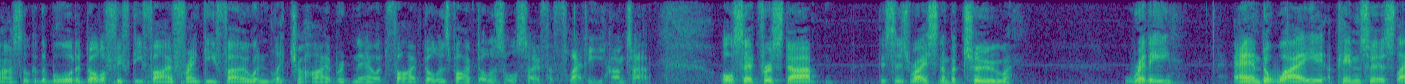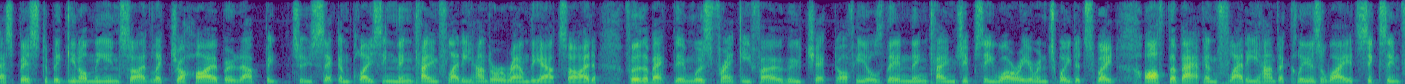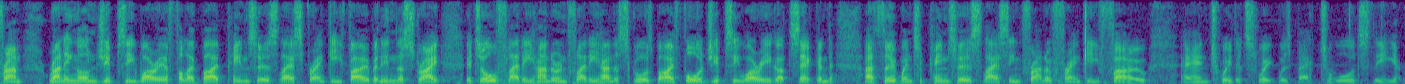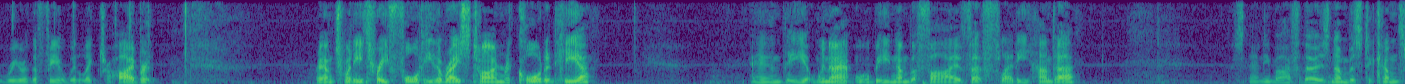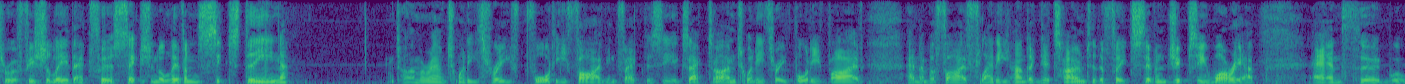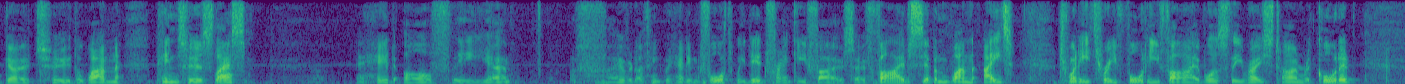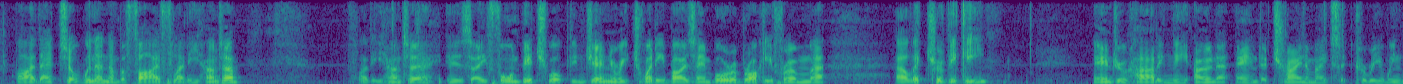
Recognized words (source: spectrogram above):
Last look at the board, $1.55 Frankie Foe and Electra Hybrid now at $5, $5 also for Flatty Hunter. All set for a start. This is race number two. Ready and away. Penshurst Lass best to begin on the inside. Electra Hybrid up to second placing. Then came Flatty Hunter around the outside. Further back then was Frankie Foe who checked off heels then. Then came Gypsy Warrior and Tweeted Sweet. Off the back and Flatty Hunter clears away. It's six in front. Running on Gypsy Warrior followed by Penshurst Lass Frankie Foe. But in the straight it's all Flatty Hunter and Flatty Hunter scores by four. Gypsy Warrior got second. A third went to Penshurst Lass in front of Frankie Foe. And Tweeted Sweet was back towards the rear of the field with Electra Hybrid. Round 23.40, the race time recorded here. And the winner will be number five, Flatty Hunter. Standing by for those numbers to come through officially. That first section, 11.16. Time around 23.45. In fact, is the exact time, 23.45. And number five, Flatty Hunter, gets home to defeat seven Gypsy Warrior. And third will go to the one Penshurst Lass ahead of the uh, favourite. I think we had him fourth. We did, Frankie Foe. So 5718, 2345 was the race time recorded by that uh, winner, number five, Flatty Hunter. Flatty Hunter is a fawn bitch, whelped in January 20 by Zambora Brockie from uh, Electra Vicky. Andrew Harding, the owner and trainer, makes it career win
